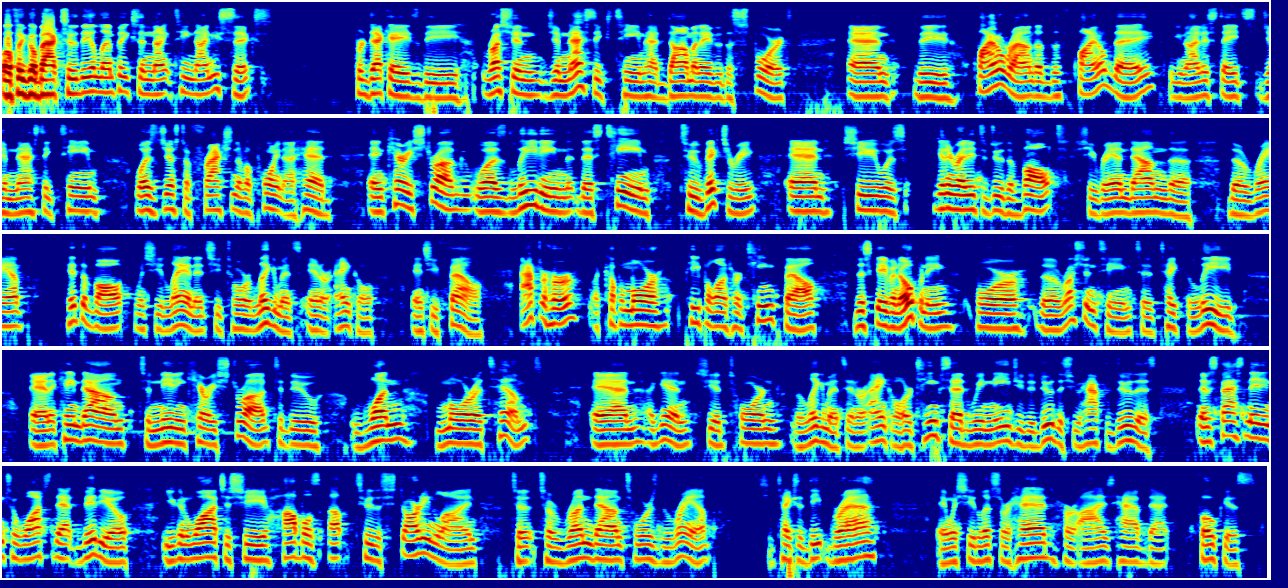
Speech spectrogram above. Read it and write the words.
Well, if we go back to the Olympics in 1996, for decades the Russian gymnastics team had dominated the sport. And the final round of the final day, the United States gymnastic team was just a fraction of a point ahead. And Kerri Strug was leading this team to victory. And she was getting ready to do the vault. She ran down the, the ramp, hit the vault. When she landed, she tore ligaments in her ankle and she fell. After her, a couple more people on her team fell. This gave an opening for the Russian team to take the lead. And it came down to needing Kerri Strug to do one more attempt. And again, she had torn the ligaments in her ankle. Her team said, We need you to do this. You have to do this. And it's fascinating to watch that video. You can watch as she hobbles up to the starting line to, to run down towards the ramp. She takes a deep breath. And when she lifts her head, her eyes have that focus.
